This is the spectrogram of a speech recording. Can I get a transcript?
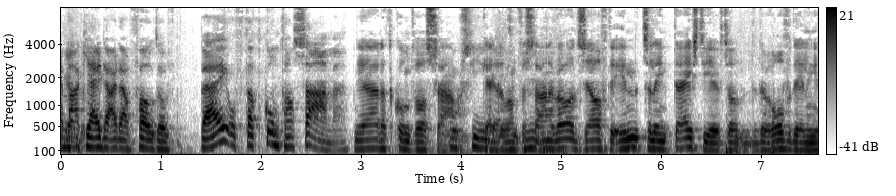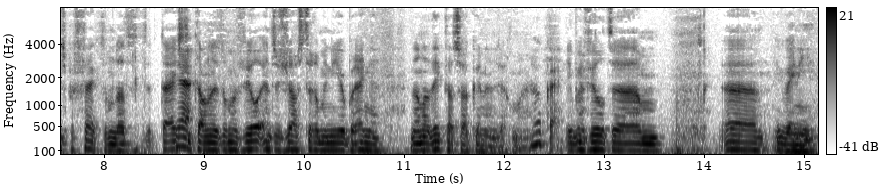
En Ja, maak jij daar dan foto's bij of dat komt dan samen? Ja, dat komt wel samen. Hoe zie je Kijk, dat? want we staan er wel hetzelfde in. Het is alleen Thijs die heeft, de rolverdeling is perfect. Omdat Thijs Ja. die kan het op een veel enthousiastere manier brengen dan dat ik dat zou kunnen, zeg maar. Oké. Ik ben veel te, ehm, eh, ik weet niet.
